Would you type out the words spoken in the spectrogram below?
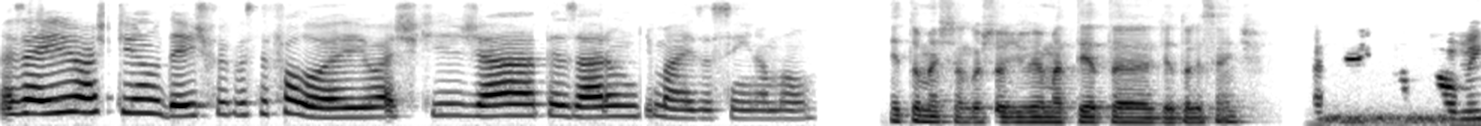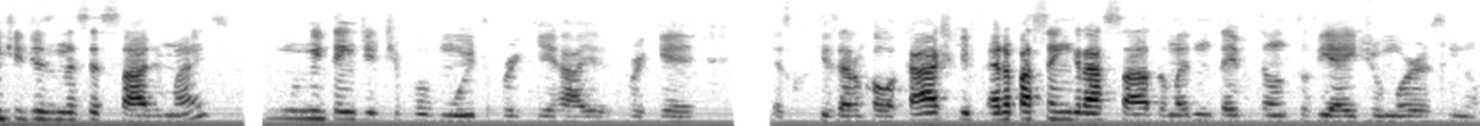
Mas aí eu acho que no Date foi o que você falou, aí eu acho que já pesaram demais, assim, na mão. E tu, Mestão, gostou de ver uma teta de adolescente? Achei totalmente desnecessário, mas não entendi, tipo, muito porque, porque eles quiseram colocar. Acho que era pra ser engraçado, mas não teve tanto viés de humor assim, não.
